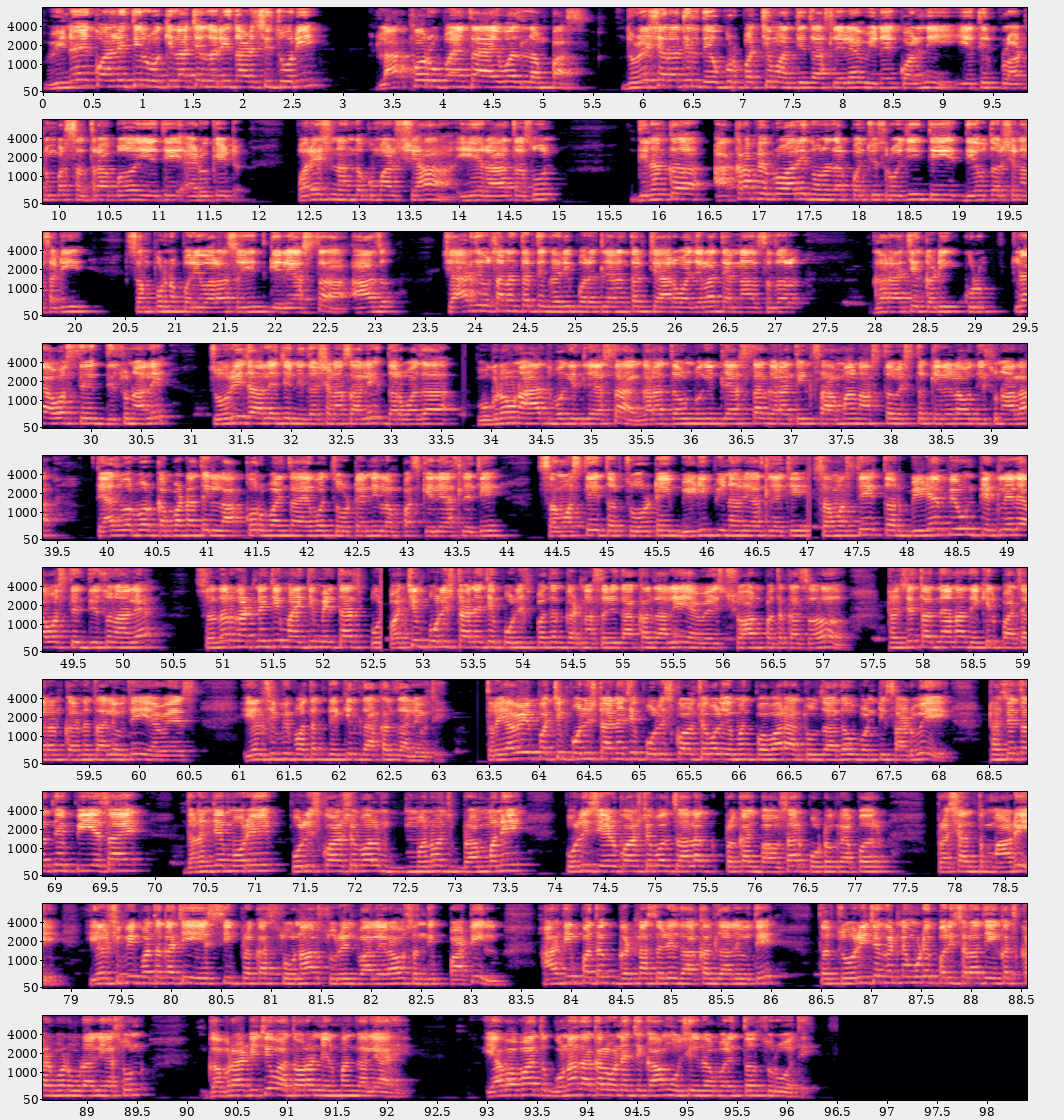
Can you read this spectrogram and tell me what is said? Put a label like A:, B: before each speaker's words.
A: विनय कॉलनीतील वकिलाच्या घरी धाडशी चोरी लाखो रुपयांचा ऐवज लंपास. धुळे शहरातील देवपूर पश्चिम हद्दीत असलेल्या विनय कॉलनी येथील प्लॉट नंबर सतरा ब येथे ॲडव्होकेट परेश नंदकुमार शहा हे राहत असून दिनांक अकरा फेब्रुवारी दोन हजार पंचवीस रोजी ते देवदर्शनासाठी संपूर्ण परिवारासहित गेले असता आज चार दिवसानंतर ते घरी परतल्यानंतर चार वाजेला त्यांना सदर घराचे कडी कुलपल्या अवस्थेत दिसून आले. चोरी झाल्याचे निदर्शनास आले. दरवाजा उघडवून आत बघितले असता घरात जाऊन बघितले असता घरातील सामान अस्तव्यस्त केलेला दिसून आला. त्याचबरोबर कपाटातील लाखो रुपयांचा ऐवज चोरट्यांनी लंपास केले असल्याचे समजते तर चोरटे बिडी पिणारे असल्याचे समजते तर बिड्या पिऊन फेकलेल्या अवस्थेत दिसून आल्या. सदर घटनेची माहिती मिळताच पश्चिम पोलीस ठाण्याचे पोलीस पथक घटनास्थळी दाखल झाले. यावेळेस श्वान पथकासह ठसे तज्ञांना देखील पाचारण करण्यात आले होते. यावेळेस एलसीबी पथक देखील दाखल झाले होते. तर यावेळी पश्चिम पोलीस ठाण्याचे पोलीस कॉन्स्टेबल यमन पवार अतुल जाधव बंटी साडवे ठसे तज्ञ P S I Dhananjay More police constable Manoj Brahmane police head constable चालक प्रकाश भावसार फोटोग्राफर प्रशांत माडे एलसीबी पथकाचे एस सी प्रकाश सोनार सुरेश बालेराव संदीप पाटील आदी पथक घटनास्थळी दाखल झाले होते. तर चोरीच्या घटनेमुळे परिसरात एकच खळबळ उडाली असून घबराटीचे वातावरण निर्माण झाले आहे. याबाबत गुन्हा दाखल होण्याचे काम उशिरापर्यंत सुरू होते.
